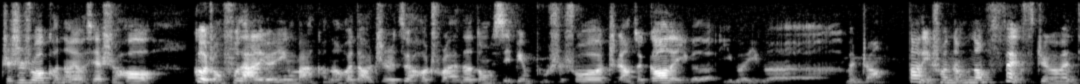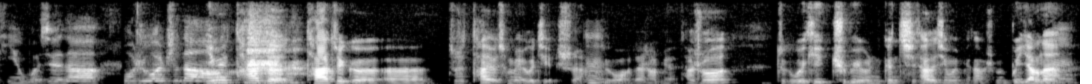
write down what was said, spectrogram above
只是说可能有些时候。各种复杂的原因吧，可能会导致最后出来的东西并不是说质量最高的一个一个一个文章。到底说能不能 fix 这个问题？我觉得我如果知道，因为他的 他这个呃，就是他有上面有个解释啊，嗯。这个网站上面他说这个 Wiki Tribune 跟其他的新闻平台有什么不一样呢？嗯，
